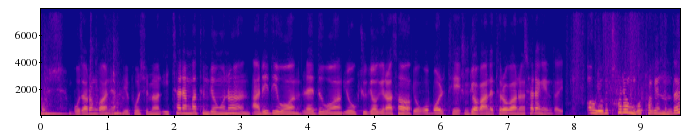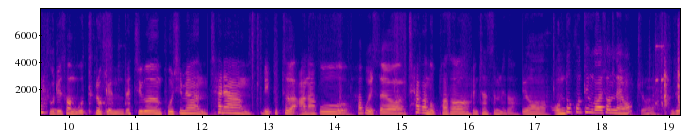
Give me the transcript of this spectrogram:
혹시 모자란 거 아니야? 여기 보시면 이 차량 같은 경우는 RED1, RED1 요 규격이라서 요거 멀티 규격 안에 들어가는 차량입니다 어 여기 촬영 못 하겠는데? 둘이선 못 들어오겠는데? 지금 보시면 차량 리프트 안 하고 하고 있어요 차가 높아서 괜찮습니다 이야 under 코팅도 하셨네요 그렇죠. 근데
